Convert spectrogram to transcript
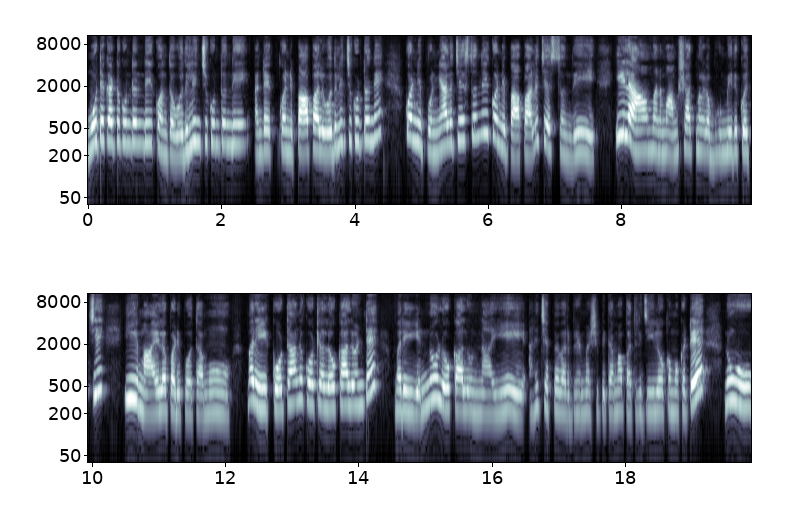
మూట కట్టుకుంటుంది కొంత వదిలించుకుంటుంది. అంటే కొన్ని పాపాలు వదిలించుకుంటుంది కొన్ని పుణ్యాలు చేస్తుంది కొన్ని పాపాలు చేస్తుంది. ఇలా మనం అంశాత్మలుగా భూమి మీదకి వచ్చి ఈ మాయలో పడిపోతాము. మరి కోటాను కోట్ల లోకాలు అంటే మరి ఎన్నో లోకాలు ఉన్నాయి అని చెప్పేవారు బ్రహ్మర్షి పితామ పత్రిజీ. ఈ లోకం ఒకటే. నువ్వు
